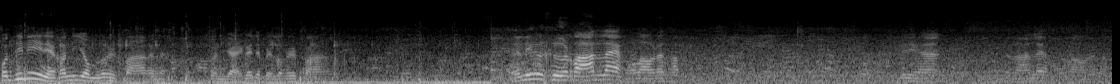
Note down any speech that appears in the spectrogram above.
คนที่นี่เนี่ยเขานิยมรถไฟฟ้ากันนะ ส่วนใหญ่ก็จะเป็นรถไฟฟ้า และนี่ก็คือร้านแรกของเรานะครับ นี่ฮะร้านแรกของเรานะครับ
